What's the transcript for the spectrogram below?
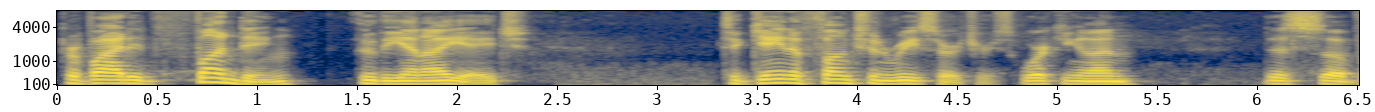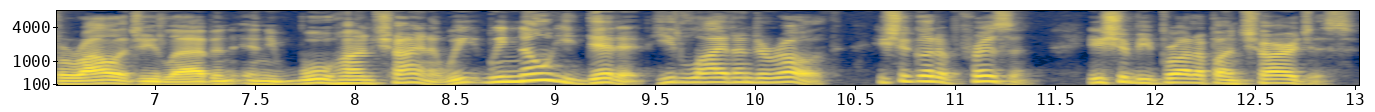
provided funding through the NIH to gain of function researchers working on this uh, virology lab in, in Wuhan, China. We, we know he did it. He lied under oath. He should go to prison. He should be brought up on charges.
